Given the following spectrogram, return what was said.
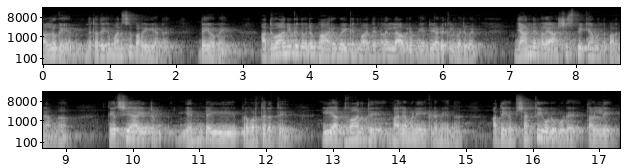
തള്ളുകയാണ്. എന്നിട്ട് അദ്ദേഹം മനസ്സിൽ പറയുകയാണ് ദൈവമേ അധ്വാനിക്കുന്നവരും ഭാരം വഹിക്കുന്നവരും നിങ്ങളെല്ലാവരും എന്റെ അടുക്കൽ വരുവൻ ഞാൻ നിങ്ങളെ ആശ്വസിപ്പിക്കാമെന്ന് പറഞ്ഞ അങ്ങ് തീർച്ചയായിട്ടും എന്റെ ഈ പ്രവർത്തനത്തെ ഈ അധ്വാനത്തെ ഫലമണിയിക്കണമേ എന്ന് അദ്ദേഹം ശക്തിയോടുകൂടെ തള്ളി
